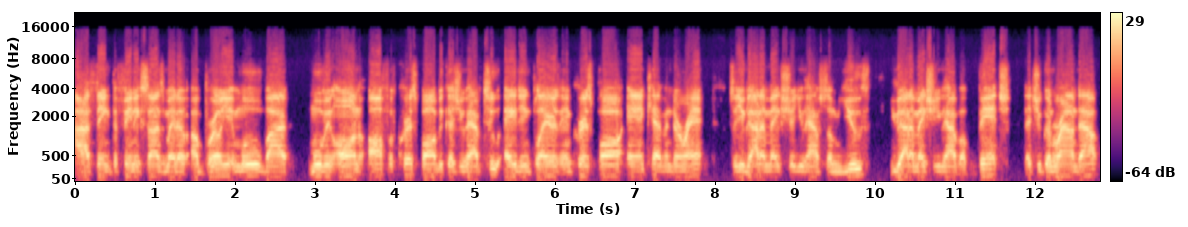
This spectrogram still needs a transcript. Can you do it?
I think the Phoenix Suns made a, a brilliant move by moving on off of Chris Paul because you have two aging players in Chris Paul and Kevin Durant. So you got to make sure you have some youth. You got to make sure you have a bench that you can round out.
